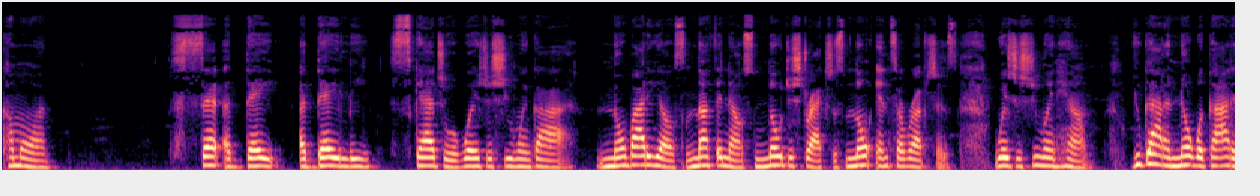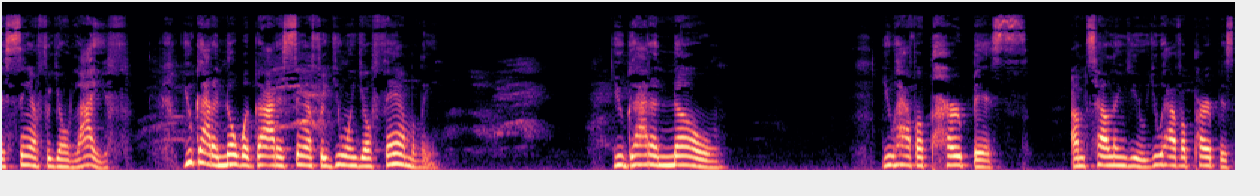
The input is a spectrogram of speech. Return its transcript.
Come on. Set a date, a daily schedule where it's just you and God. Nobody else, nothing else, no distractions, no interruptions. Where it's just you and him. You got to know what God is saying for your life. You got to know what God is saying for you and your family. You got to know you have a purpose. I'm telling you, you have a purpose.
